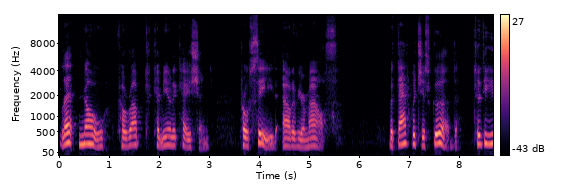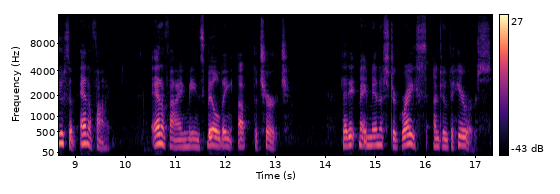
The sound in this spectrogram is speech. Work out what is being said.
Let no corrupt communication proceed out of your mouth, but that which is good to the use of edifying. Edifying means building up the church that it may minister grace unto the hearers.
